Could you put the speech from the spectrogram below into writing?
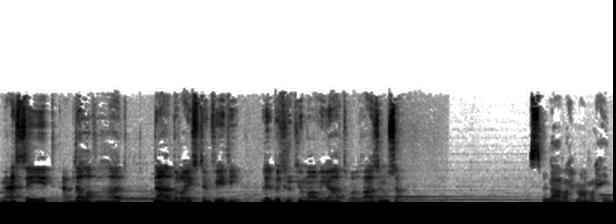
مع السيد عبد الله فهاد نائب الرئيس التنفيذي للبتروكيماويات والغاز المسال بسم الله الرحمن الرحيم.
